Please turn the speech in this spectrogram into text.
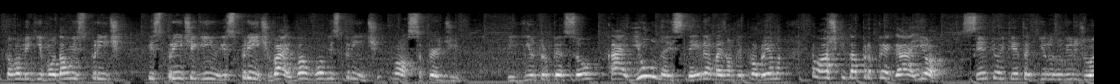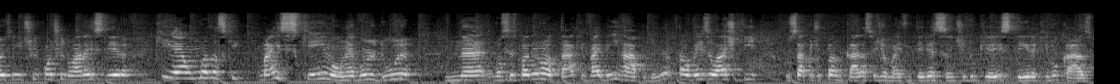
Então vamos, Iguinho, vou dar um sprint. Sprint, Iguinho, sprint, vai, vamos, vamos, sprint. Nossa, perdi. Iguinho tropeçou, caiu na esteira, mas não tem problema. Eu acho que dá pra pegar aí, ó, 180 quilos no vídeo de hoje se a gente continuar na esteira, que é uma das que mais queimam, né, gordura. Né? Vocês podem notar que vai bem rápido. Né? Talvez eu acho que o saco de pancada seja mais interessante do que a esteira aqui no caso.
